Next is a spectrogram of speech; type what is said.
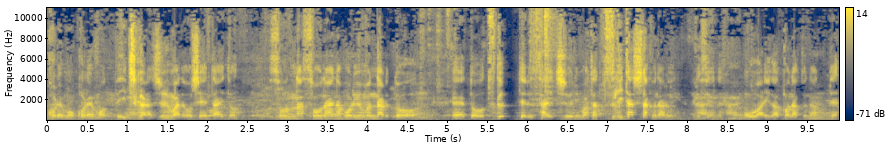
これもこれもって1から10まで教えたいと。そんな壮大なボリュームになると,、えー、と作ってる最中にまた継ぎ足したくなるんですよね、終わりが来なくなって、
